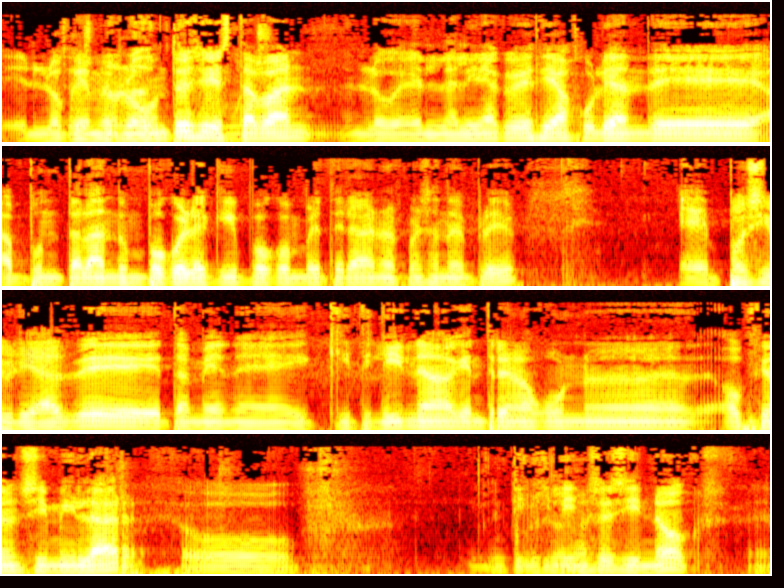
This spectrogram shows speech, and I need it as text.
Eh, Lo que me no pregunto es si mucho. estaban, lo- en la línea que decía Julián de apuntalando un poco el equipo con veteranos pensando en el playoff, eh, posibilidad de también eh, Kitilina que entre en alguna opción similar o no sé si Knox. eh,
